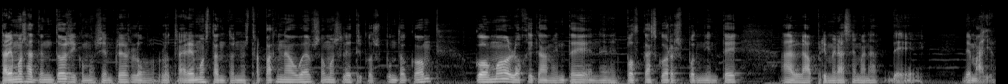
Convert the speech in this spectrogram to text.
Estaremos atentos y como siempre os lo, traeremos tanto en nuestra página web somoseléctricos.com como lógicamente en el podcast correspondiente a la primera semana de, mayo,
